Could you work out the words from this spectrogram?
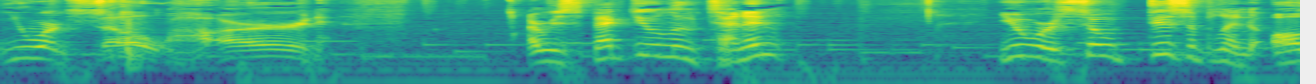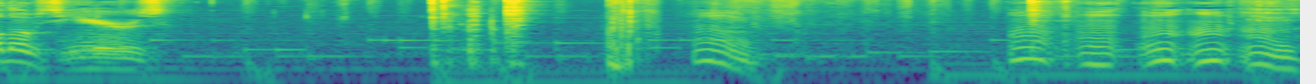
You worked so hard. I respect you, Lieutenant. You were so disciplined all those years. Mm. Mm, mm, mm, mm, mm.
